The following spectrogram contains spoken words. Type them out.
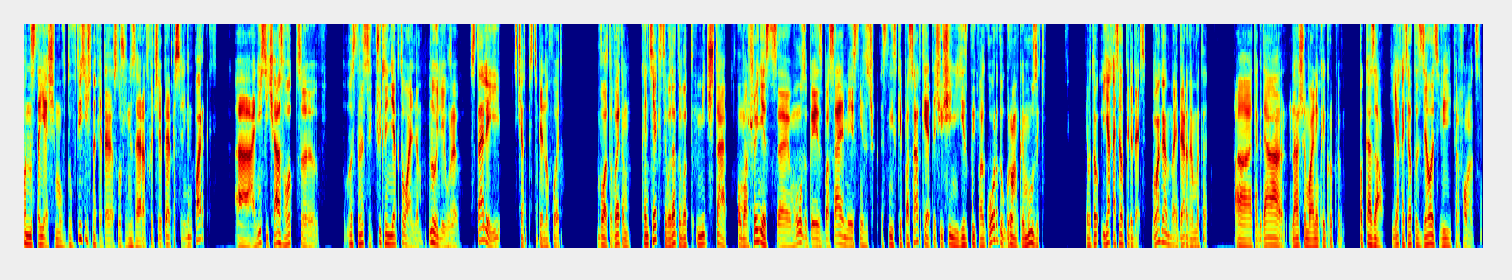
по-настоящему в двухтысячных. Это я слушал, не знаю, Red Hot Chili Peppers, Linkin Park. А они сейчас вот э, становятся чуть ли не актуальным. Ну, или уже стали и сейчас постепенно уходят. Вот, в этом контексте вот эта вот мечта о машине с э, музыкой, с басами, с, низоч- с низкой посадкой, это ощущение езды по городу, громкой музыки. И вот я хотел передать. Благо, Айдар нам это а, тогда нашей маленькой группе показал. Я хотел это сделать в виде перформанса.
